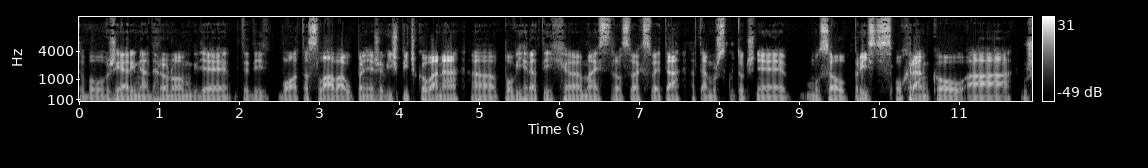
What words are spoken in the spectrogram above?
To bolo v Žiari nad Hronom, kde tedy bola tá sláva úplne že vyšpičkovaná eh, po vyhratých eh, majstrovstvách sveta a tam už skutočne musel prísť s ochránkou a už,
